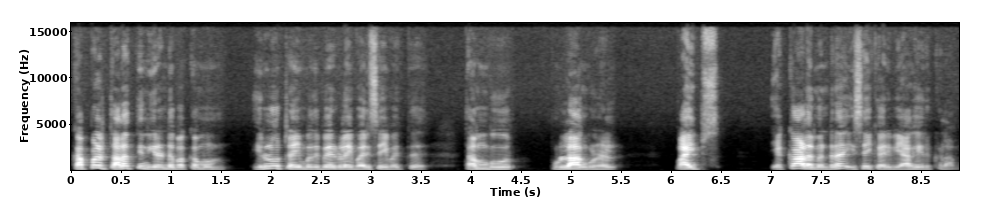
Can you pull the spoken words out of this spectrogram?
கப்பல் தளத்தின் இரண்டு பக்கமும் இருநூற்றி ஐம்பது பேர்களை வரிசை வைத்து தம்பூர் புல்லாங்குழல் பைப்ஸ் எக்காலம் என்ற இசைக்கருவியாக இருக்கலாம்.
